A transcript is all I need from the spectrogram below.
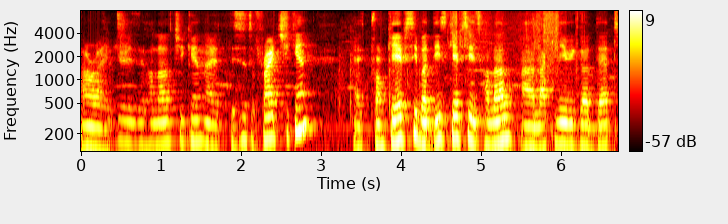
Uh-uh. Alright, here is the halal chicken. Uh, this is the fried chicken uh, from KFC, but this KFC is halal. Uh, luckily we got that.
